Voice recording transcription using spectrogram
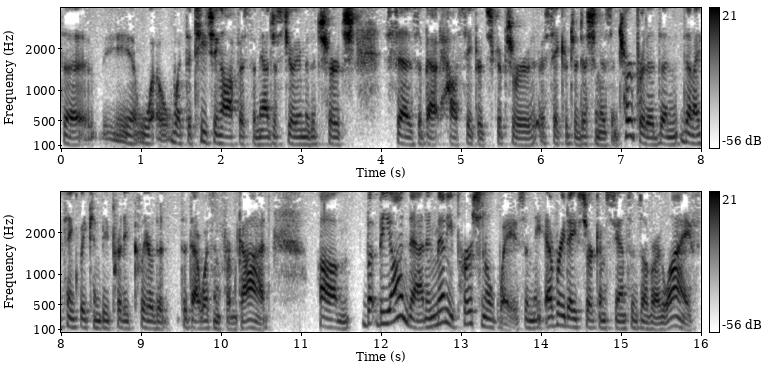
the you know, what, what, the teaching office, the magisterium of the church says about how sacred scripture or sacred tradition is interpreted, then then I think we can be pretty clear that that, that wasn't from God. Um, but beyond that, in many personal ways, in the everyday circumstances of our life,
